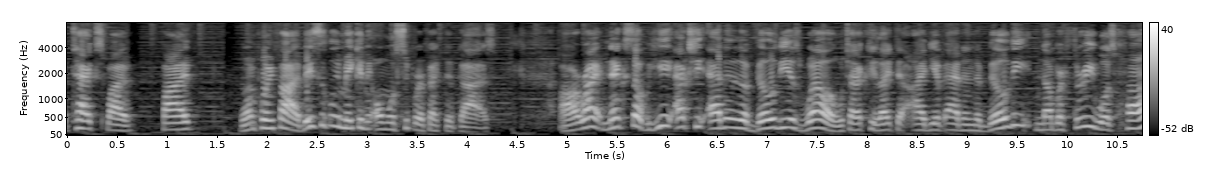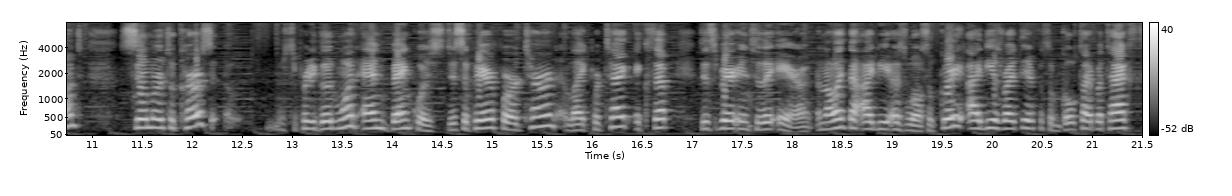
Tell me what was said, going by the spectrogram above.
attacks by 5, 1.5. Basically making it almost super effective guys. Alright, next up, he actually added an ability as well, which I actually like the idea of adding an ability. Number three was Haunt, similar to Curse, it's a pretty good one, and Vanquish, disappear for a turn, like Protect, except disappear into the air. And I like that idea as well. So great ideas right there for some Ghost type attacks.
